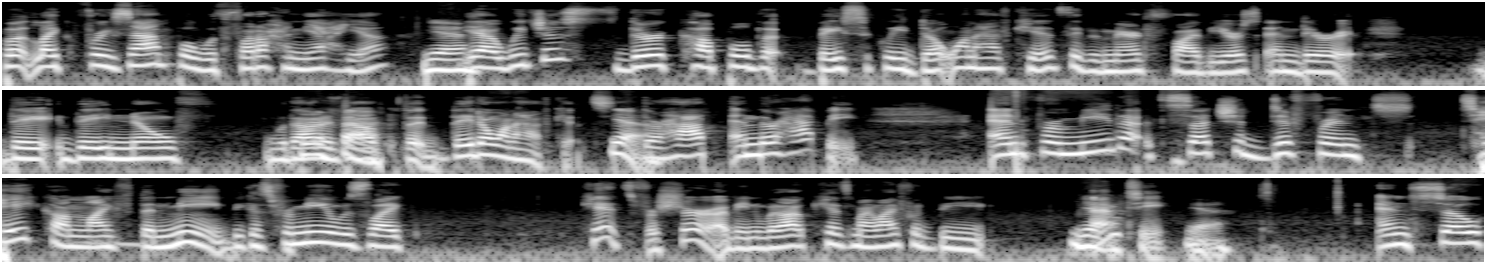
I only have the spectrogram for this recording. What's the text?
But like for example, with Farah and Yahya, Yeah. yeah, we just they're a couple that basically don't want to have kids. They've been married for five years, and they're they they know without a a doubt that they don't want to have kids. Yeah. they're happy and they're happy. And for me, that's such a different take on life than me because for me it was like kids for sure. I mean, without kids, my life would be Yeah. empty. Yeah. And so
